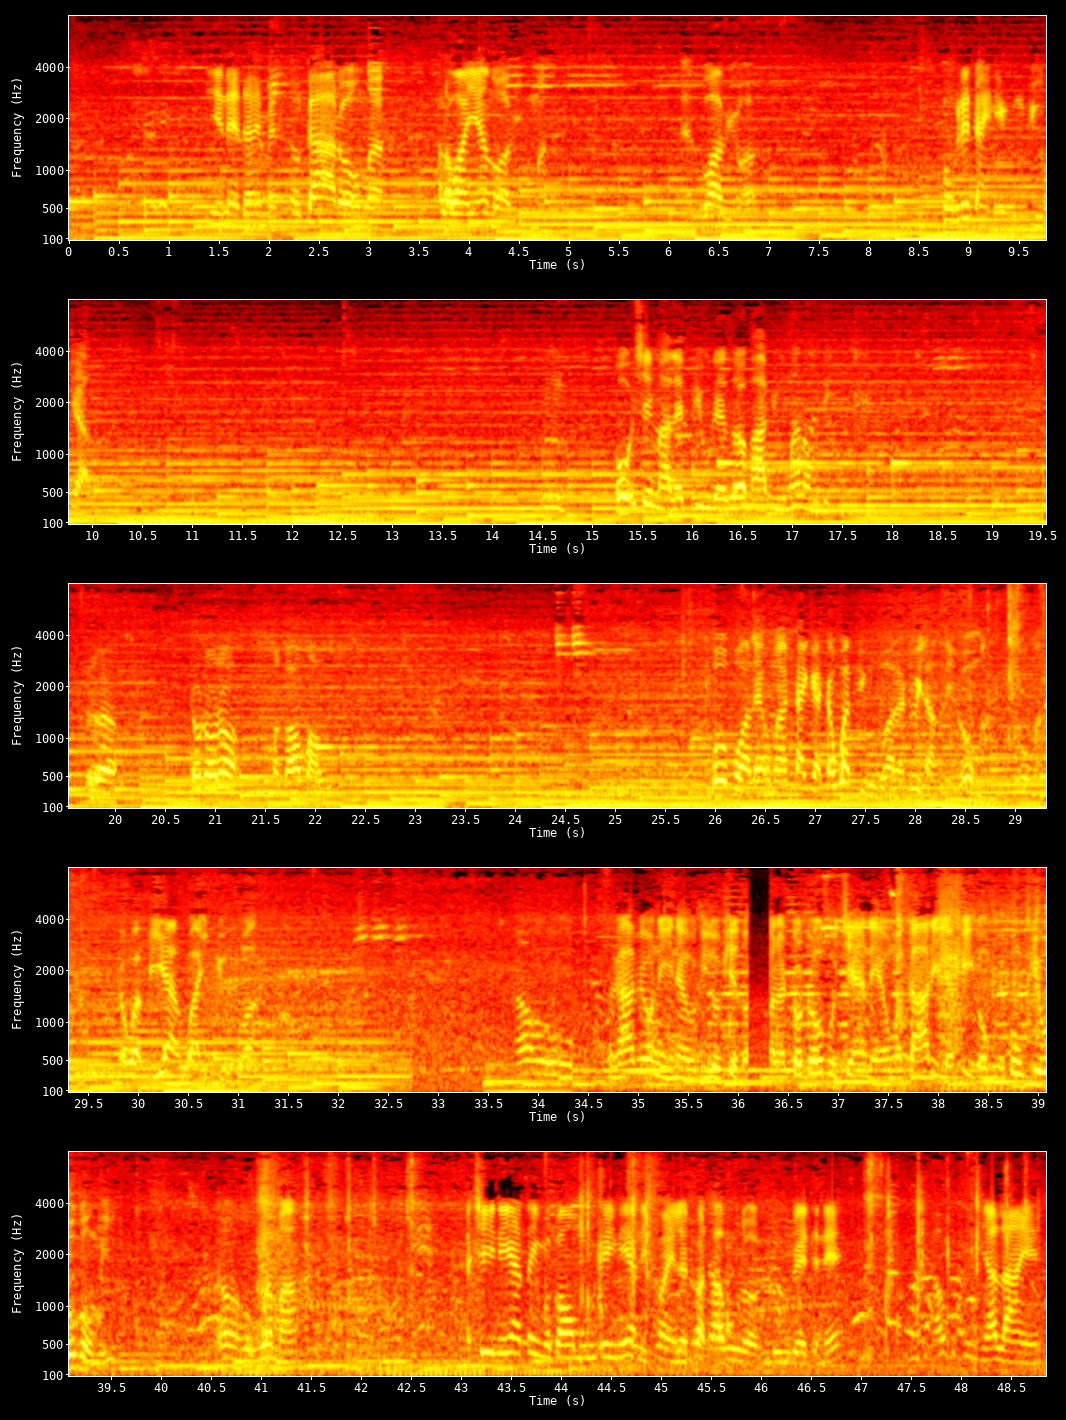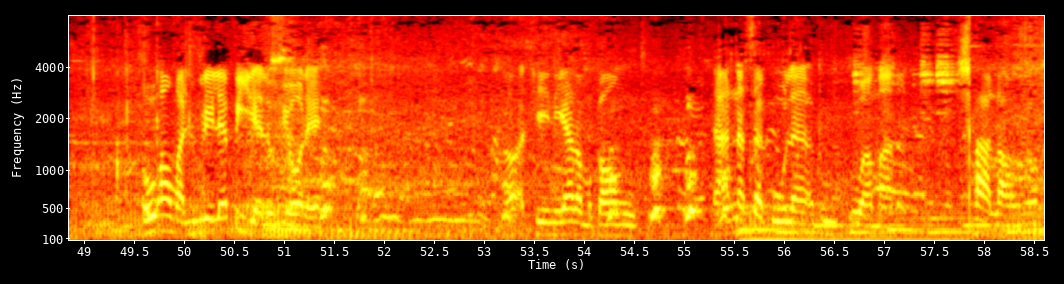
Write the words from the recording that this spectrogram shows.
ပြင်းတဲ့အတိုင်းပဲဟိုကားတော့မှအလဝါရမ်းသွားပြီဥမာအဲသွားပြီဟာကွန်ကရစ်တိုင်တွေကွန်ပျူတာ ဟိုအရှိန်မှလည်းပြူတယ်ဆိုတော့ဘာပြူမှန်းတော့မသိဘူးဆိုတော့တော်တော်တော့မကောင်းပါဘူးဟိုပေါ်လဲဟိုမှာတိုက်ကတဝက်ပြူသွားတာတွေ့လားမသိဘူးဟိုမှာဟိုမှာတဝက်ဘေးကဟိုအကြီးပြူသွားဟောစကားပြောနေနေဟိုဒီလိုဖြစ်သွားအဲ့တော့တော်တော်ကိုကျန်းတယ်ဟိုမှာကားတွေလည်းပြီးကုန်ပြီအကုန်ပြိုးကုန်ပြီနော်ဟိုဘက်မှာ အခြေအနေကတိတ်မကောင်းဘူးအိမ်ထဲကနေထွက်ရင်လည်းထွက်ထားဖို့တော့လူတယ်တင်တယ်အောက်တစ်ခုများလာရင်ဟိုအောက်မှာလူတွေလည်းပြီးတယ်လို့ပြောတယ်နော်အခြေအနေကတော့မကောင်းဘူးဒါ29လမ်းအခုဟိုမှာချလောင်တော့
